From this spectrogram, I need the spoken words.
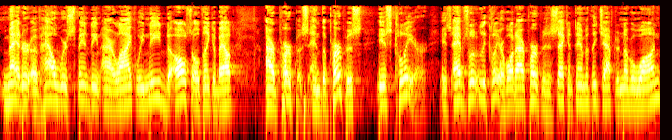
matter of how we're spending our life, we need to also think about our purpose. And the purpose is clear. It's absolutely clear what our purpose is. Second Timothy chapter number one.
